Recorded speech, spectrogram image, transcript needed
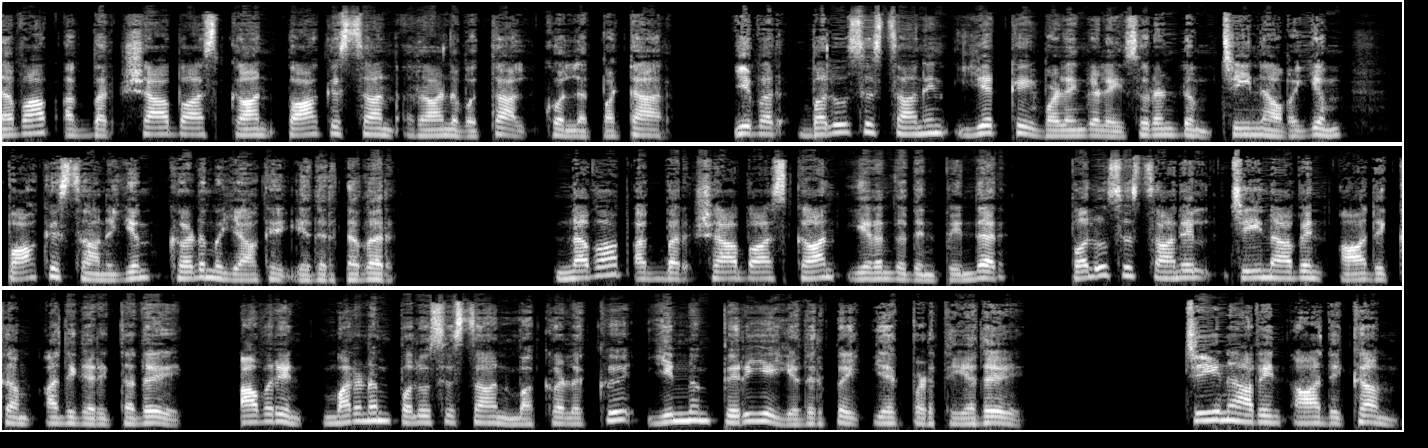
நவாப் அக்பர் ஷாபாஸ் கான் பாகிஸ்தான் ராணுவத்தால் கொல்லப்பட்டார். இவர் பலூசிஸ்தானின் இயற்கை வளங்களை சுரண்டும் சீனாவையும் பாகிஸ்தானையும் கடுமையாக எதிர்த்தவர். நவாப் அக்பர் ஷாபாஸ் கான் இறந்ததின் பின்னர் பலூசிஸ்தானில் சீனாவின் ஆதிக்கம் அதிகரித்தது. அவரின் மரணம் பலூசிஸ்தான் மக்களுக்கு இன்னும் பெரிய எதிர்ப்பை ஏற்படுத்தியது. சீனாவின் ஆதிக்கம்.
